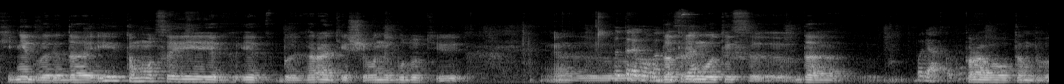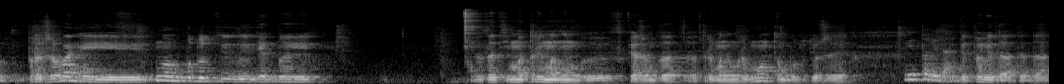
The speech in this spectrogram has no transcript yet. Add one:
вхідні двері, да, і тому це є як, якби гарантія, що вони будуть е, Дотримуватися. дотримуватись е, да, Порядку, так? правил там проживання і ну, будуть е, якби за тим отриманим, е, скажімо, за отриманим ремонтом будуть вже Відповідати. відповідати. Да.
